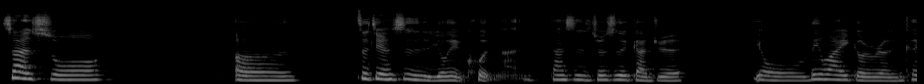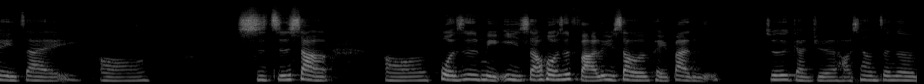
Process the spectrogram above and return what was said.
虽然说，呃。这件事有点困难，但是就是感觉有另外一个人可以在呃实质上呃或者是名义上或者是法律上的陪伴你，就是感觉好像真的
